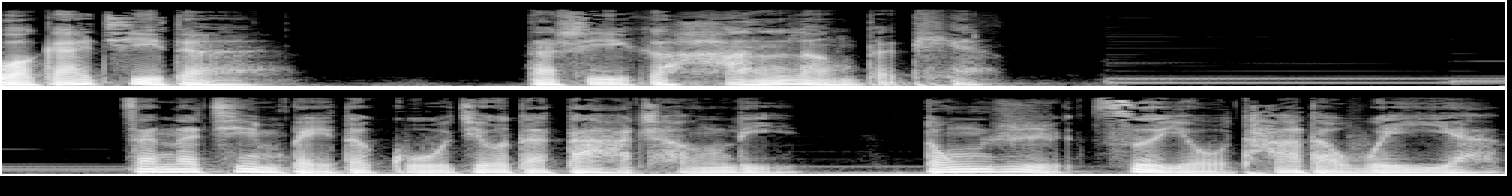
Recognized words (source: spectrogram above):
我该记得，那是一个寒冷的天，在那晋北的古旧的大城里，冬日自有它的威严。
